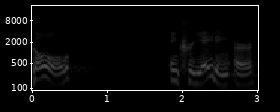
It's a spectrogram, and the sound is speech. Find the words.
goal in creating earth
